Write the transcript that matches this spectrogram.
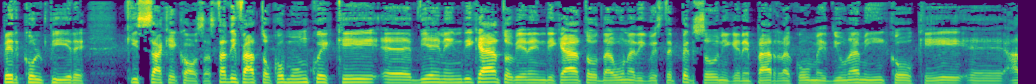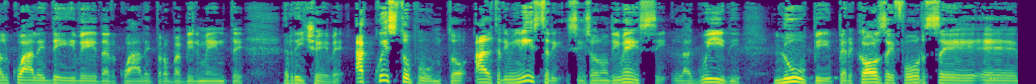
per colpire chissà che cosa. Sta di fatto comunque che eh, viene indicato, viene indicato da una di queste persone che ne parla come di un amico che, eh, al quale deve e dal quale probabilmente riceve. A questo punto altri ministri si sono dimessi, la Guidi, Lupi, per cose forse eh,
